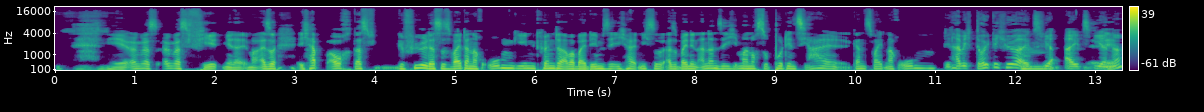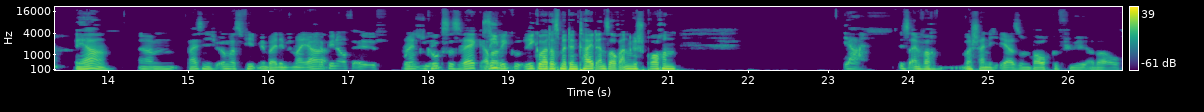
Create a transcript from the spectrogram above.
nee, irgendwas, irgendwas fehlt mir da immer. Also ich habe auch das Gefühl, dass es weiter nach oben gehen könnte, aber bei dem sehe ich halt nicht so, also bei den anderen sehe ich immer noch so Potenzial ganz weit nach oben. Den habe ich deutlich höher als Ähm, wir, als ihr, äh, ne? Ja, ähm, weiß nicht, irgendwas fehlt mir bei dem immer. Ja, ihn auf 11. Brandon Cooks ist weg, aber. Rico, Rico hat das mit den Tight Ends auch angesprochen. Ja, ist einfach wahrscheinlich eher so ein Bauchgefühl, aber auch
